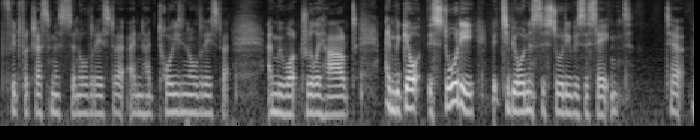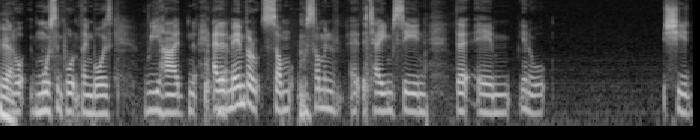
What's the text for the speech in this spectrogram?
food for Christmas and all the rest of it, and had toys and all the rest of it. And we worked really hard, and we got the story. But to be honest, the story was the second to. Yeah. You know, most important thing was we had, and I remember some someone at the time saying that um, you know she'd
